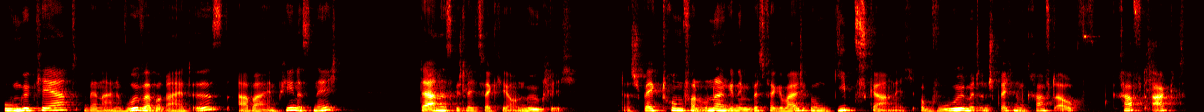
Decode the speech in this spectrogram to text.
Umgekehrt, wenn eine Vulva bereit ist, aber ein Penis nicht, dann ist Geschlechtsverkehr unmöglich. Das Spektrum von unangenehm bis Vergewaltigung gibt es gar nicht, obwohl mit entsprechendem Kraftauf Kraftakt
